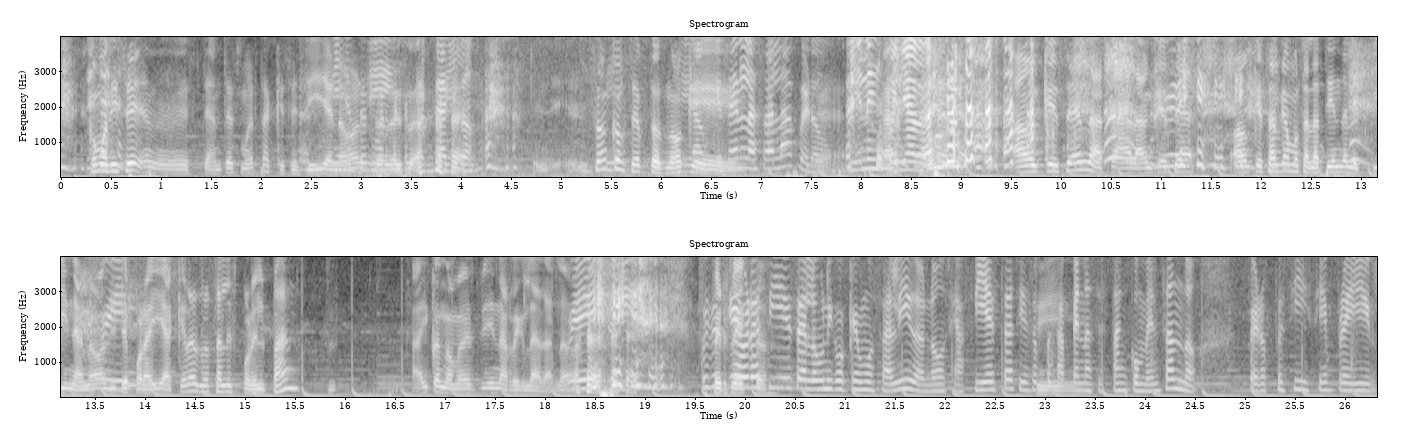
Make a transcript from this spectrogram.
¿Cómo dice? eh, Este, antes muerta que sencilla, Sí, ¿no? Exacto. son conceptos, ¿no? que... que... Aunque sea en la sala, pero vienen enjolladas. aunque sea en la sala, aunque sea, aunque salgamos a la tienda a la esquina, ¿no? Dice por ahí, ¿a qué horas sales por el pan? Pues, ahí cuando me ves bien arreglada, ¿no? pues es que ahora sí es lo único que hemos salido, ¿no? O sea, fiestas y eso pues apenas están comenzando. Pero pues sí, siempre ir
